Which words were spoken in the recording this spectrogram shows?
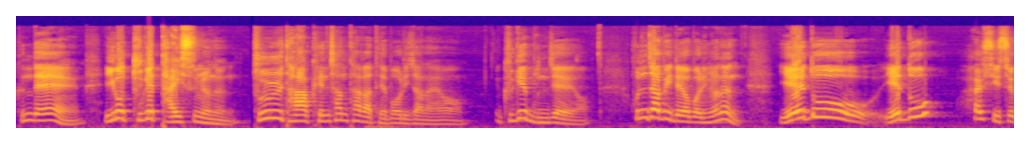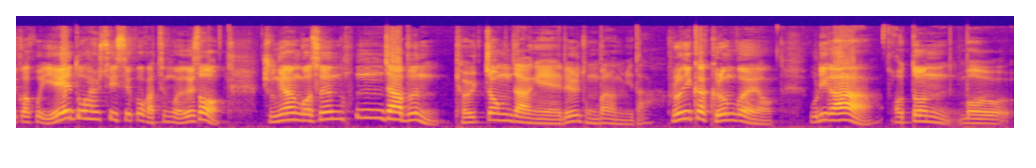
근데 이거 두 개 다 있으면은 둘 다 괜찮다가 돼 버리잖아요. 그게 문제예요. 혼잡이 되어 버리면은 얘도 얘도 할 수 있을 것 같고 얘도 할 수 있을 것 같은 거예요. 그래서 중요한 것은 혼잡은 결정장애를 동반합니다. 그러니까 그런 거예요. 우리가 어떤 뭐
